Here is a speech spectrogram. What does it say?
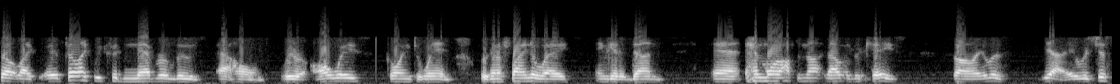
felt like it felt like we could never lose at home. We were always going to win. We are going to find a way and get it done. and and more often than not that was the case. So it was yeah, it was just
